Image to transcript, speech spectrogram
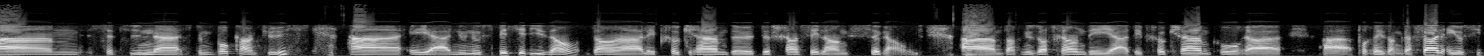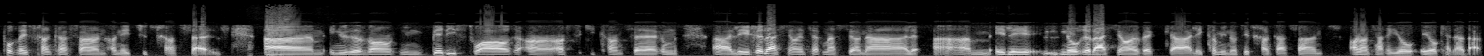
Um, c'est une uh, c'est un beau campus uh, et uh, nous nous spécialisons dans les programmes de, français langue seconde. Donc nous offrons des des programmes pour euh, pour les anglophones et aussi pour les francophones en études françaises. Euh, et nous avons une belle histoire en, ce qui concerne euh, les relations internationales et nos relations avec les communautés francophones en Ontario et au Canada.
